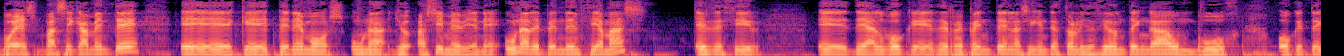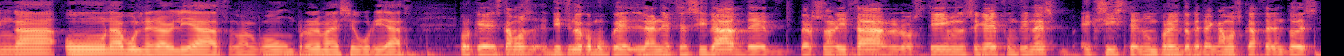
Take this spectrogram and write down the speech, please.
Pues básicamente eh, que tenemos una, yo, así me viene, una dependencia más, es decir, eh, de algo que de repente en la siguiente actualización tenga un bug o que tenga una vulnerabilidad o algo, un problema de seguridad. Porque estamos diciendo como que la necesidad de personalizar los themes, no sé qué, hay funciones, existe en un proyecto que tengamos que hacer. Entonces,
